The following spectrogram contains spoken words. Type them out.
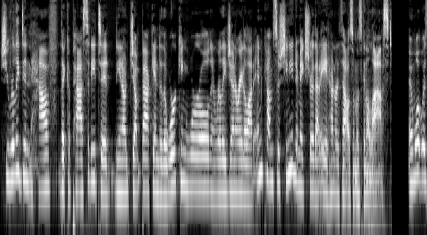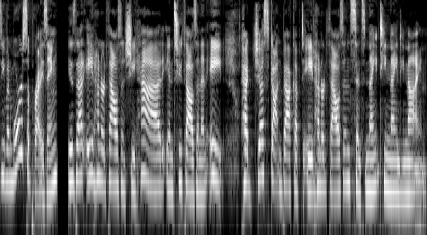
she really didn't have the capacity to, you know, jump back into the working world and really generate a lot of income. So she needed to make sure that 800,000 was going to last. And what was even more surprising is that 800,000 she had in 2008 had just gotten back up to 800,000 since 1999.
